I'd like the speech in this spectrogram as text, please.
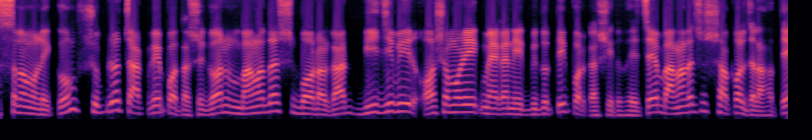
আসসালামু আলাইকুম। সুপ্রিয় চাকরি প্রত্যাশীগণ, বাংলাদেশ বর্ডার গার্ড বিজিবির অসামরিক মেগানিক বিজ্ঞপ্তি প্রকাশিত হয়েছে। বাংলাদেশের সকল জেলা হতে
